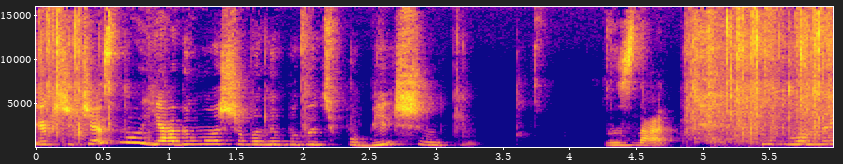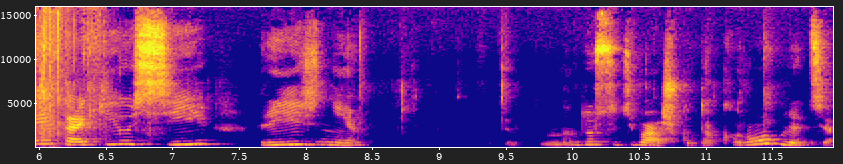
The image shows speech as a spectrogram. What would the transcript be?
Якщо чесно, я думала, що вони будуть побільшенькі. Не знаю. Тут вони такі усі різні. Досить важко так робляться.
